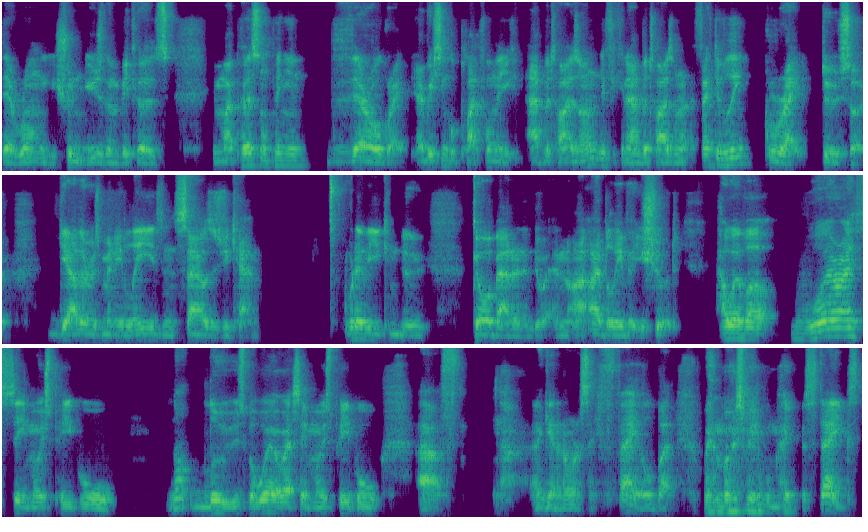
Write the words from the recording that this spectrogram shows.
they're wrong. You shouldn't use them because, in my personal opinion, they're all great. Every single platform that you can advertise on, if you can advertise on it effectively, great, do so. Gather as many leads and sales as you can whatever you can do, go about it and do it. And I, I believe that you should. However, where I see most people not lose, but where I see most people, uh, again, I don't want to say fail, but where most people make mistakes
